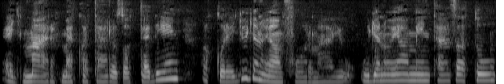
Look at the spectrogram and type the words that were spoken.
egy már meghatározott edény, akkor egy ugyanolyan formájú, ugyanolyan mintázatú,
